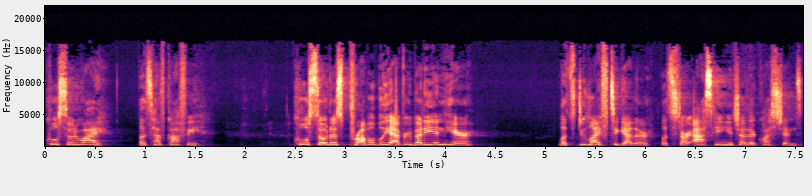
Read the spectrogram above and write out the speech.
Cool, so do I. Let's have coffee. Cool, so does probably everybody in here. Let's do life together. Let's start asking each other questions.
